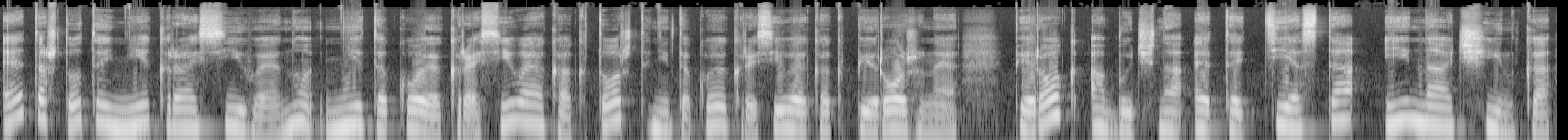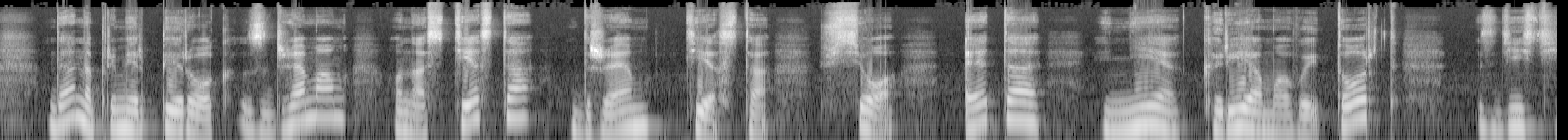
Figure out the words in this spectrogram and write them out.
это что-то некрасивое, но не такое красивое, как торт, не такое красивое, как пирожное. Пирог обычно это тесто и начинка. Да, например, пирог с джемом, у нас тесто, джем, тесто. Все. Это не кремовый торт с 10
